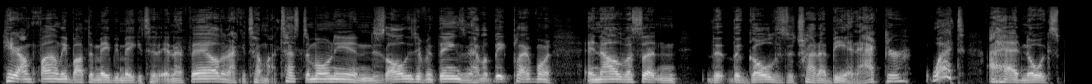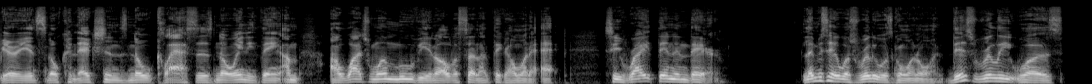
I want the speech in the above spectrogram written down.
here, I'm finally about to maybe make it to the NFL, and I can tell my testimony and just all these different things, and have a big platform. And now all of a sudden, the the goal is to try to be an actor. What? I had no experience, no connections, no classes, no anything. I'm I watch one movie and all of a sudden I think I want to act. See, right then and there, let me say what's really was going on. This really was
